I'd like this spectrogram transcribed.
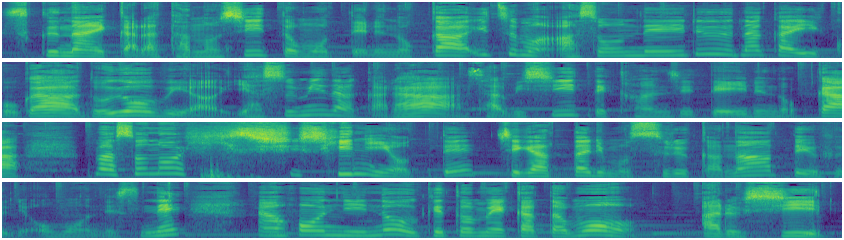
少ないから楽しいと思ってるのかいつも遊んでいる仲いい子が土曜日は休みだから寂しいって感じているのか、まあ、その日によって違ったりもするかなっていうふうに思うんですね。本人の受け止め方もあるし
